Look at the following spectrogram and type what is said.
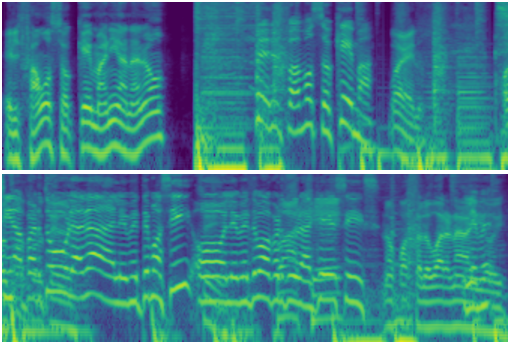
El famoso qué mañana, ¿no? El famoso quema. Bueno. Sin apertura, nada. ¿Le metemos así o Sí. le metemos apertura? Bache. ¿Qué decís? No a saludar a nadie hoy.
